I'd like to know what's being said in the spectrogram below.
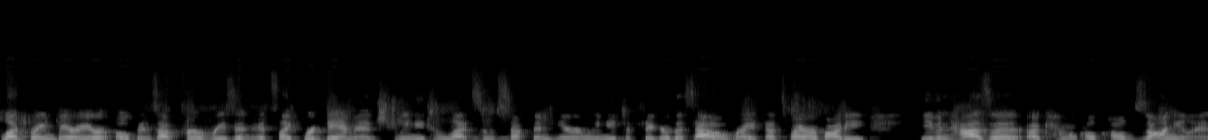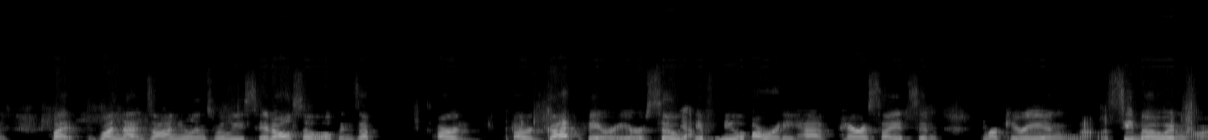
blood brain barrier opens up for a reason. It's like we're damaged. We need to let mm-hmm. some stuff in here and we need to figure this out, right? That's why our body even has a, a chemical called zonulin. But when that zonulin is released, it also opens up our our gut barrier. So yeah. if we already have parasites and mercury and SIBO and uh,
